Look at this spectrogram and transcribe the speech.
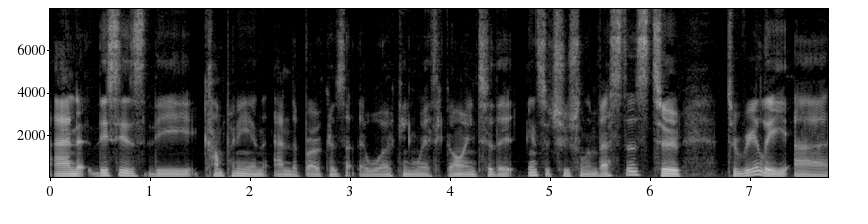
And this is the company and, and the brokers that they're working with going to the institutional investors to to really. Uh,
